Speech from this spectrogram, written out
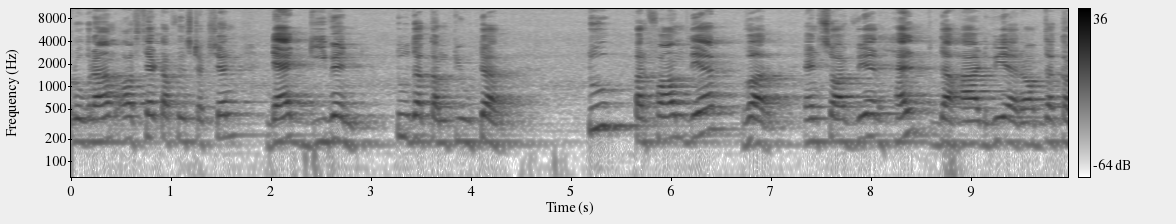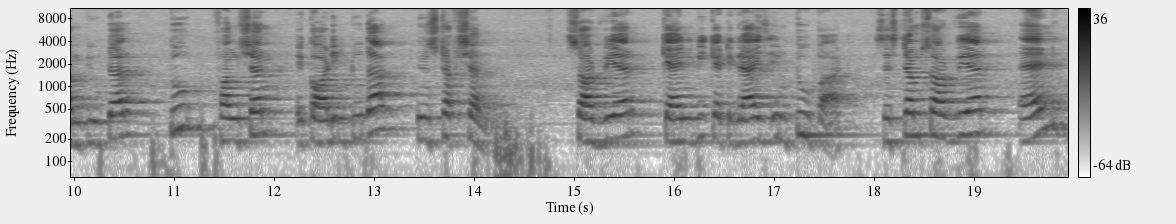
program or set of instruction that given to the computer to perform their work. And software help the hardware of the computer to function according to the instruction. Software can be categorized in two part system software and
